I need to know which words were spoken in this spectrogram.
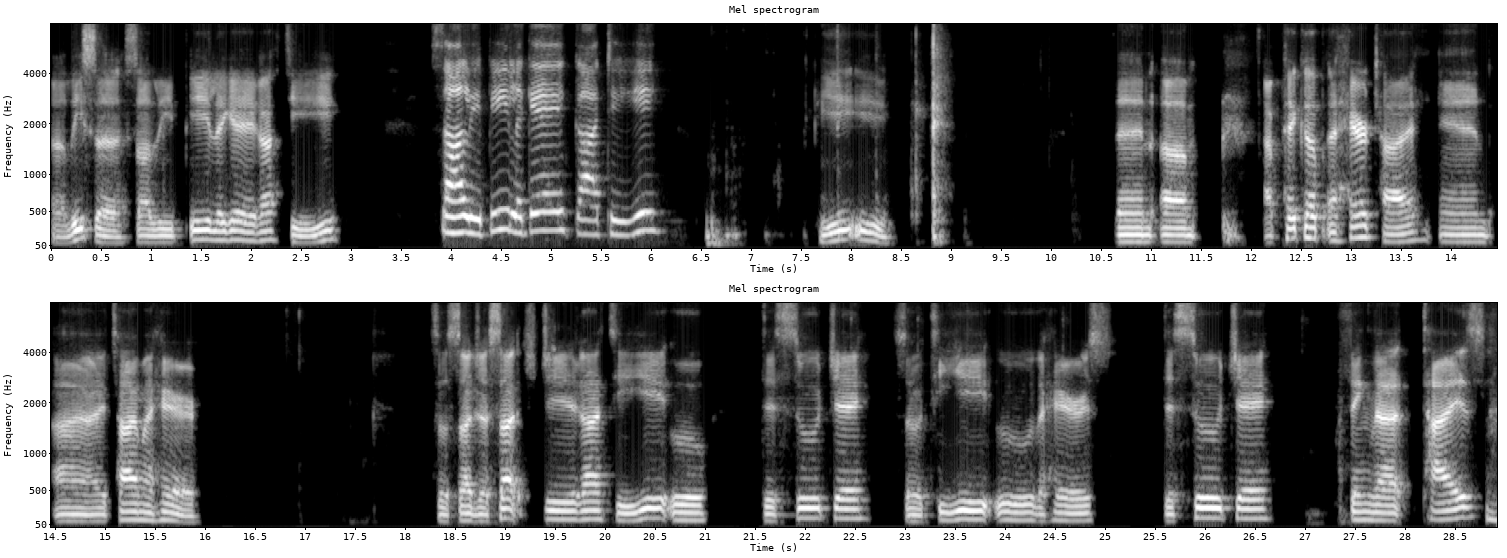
Uh, Lisa Salipilige Rati. sali pi lage ga ti E. Then um, I pick up a hair tie and I tie my hair. So saja sach jira ti u disuje. So ti u the hairs disuje thing that ties.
